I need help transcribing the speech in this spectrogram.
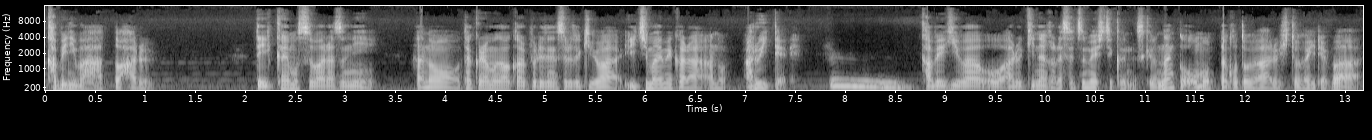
壁にバーッと貼る。で、一回も座らずに、あの、タクラム側からプレゼンするときは、一枚目から、あの、歩いて、うん壁際を歩きながら説明していくんですけど、なんか思ったことがある人がいれば、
